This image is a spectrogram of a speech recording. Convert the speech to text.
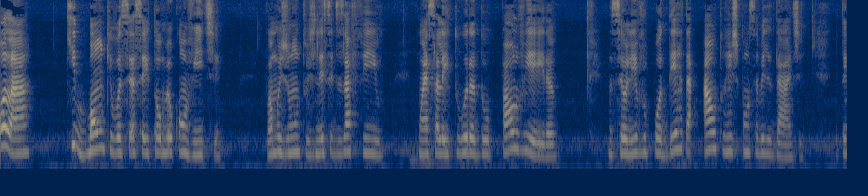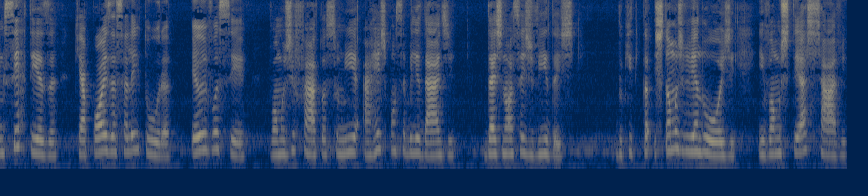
Olá! Que bom que você aceitou o meu convite. Vamos juntos nesse desafio com essa leitura do Paulo Vieira, no seu livro Poder da Autoresponsabilidade. Eu tenho certeza que após essa leitura, eu e você vamos de fato assumir a responsabilidade das nossas vidas, do que estamos vivendo hoje e vamos ter a chave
